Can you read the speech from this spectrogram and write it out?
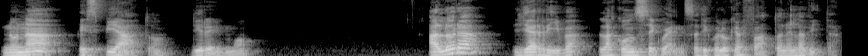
non ha espiato, diremmo, allora gli arriva la conseguenza di quello che ha fatto nella vita.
